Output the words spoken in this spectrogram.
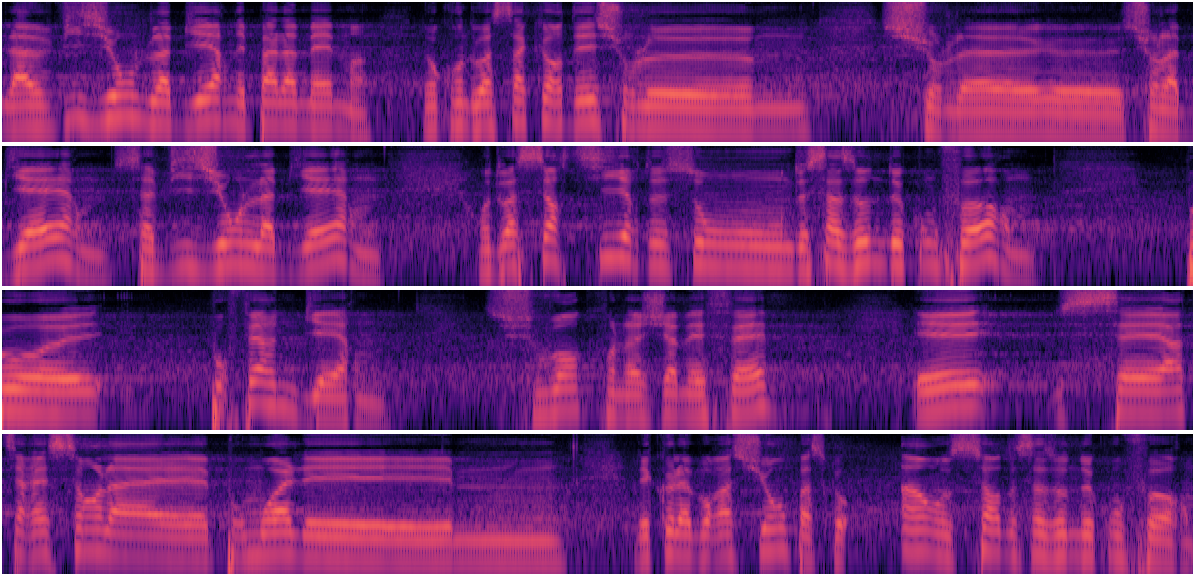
La, vision de la bière n'est pas la même. Donc on doit s'accorder sur, le, sur, la, euh, sur la bière, sa vision de la bière. On doit sortir de, son, de sa zone de confort pour, euh, pour faire une bière. Souvent qu'on n'a jamais fait. Et c'est intéressant là, pour moi les, hum, les collaborations parce que, un, on sort de sa zone de confort.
